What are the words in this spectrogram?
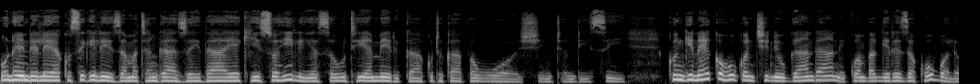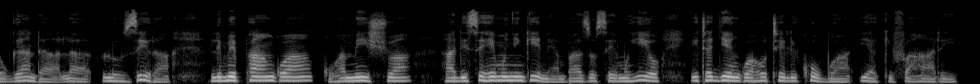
Unaendelea kusikiliza matangazo ya idhaa ya Kiswahili ya Sauti ya Amerika kutoka hapa Washington DC. Kwingineko huko nchini Uganda ni kwamba gereza kubwa la Uganda la Luzira limepangwa kuhamishwa hadi sehemu nyingine ambazo sehemu hiyo itajengwa hoteli kubwa ya kifahari.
